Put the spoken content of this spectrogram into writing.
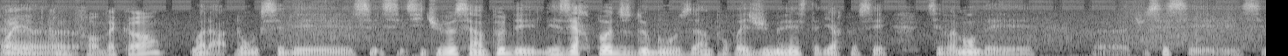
Quiet Euh, Comfort, d'accord. voilà, donc c'est des, si tu veux, c'est un peu des, AirPods de Bose, hein, pour résumer, c'est-à-dire que c'est, c'est vraiment des, euh, tu sais, ces, ces,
